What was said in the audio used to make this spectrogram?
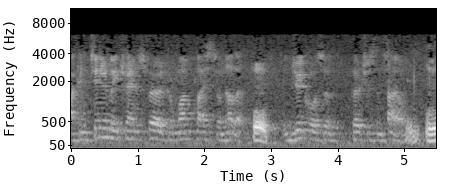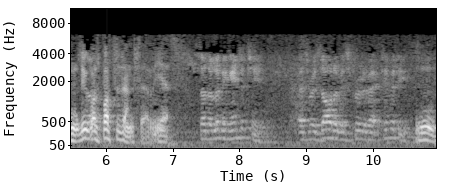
are continually transferred from one place to another Hmm. in due course of purchase and sale, Hmm. Because purchase and sale, yes. so the living entity, as a result of his fruitive activities, Hmm.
